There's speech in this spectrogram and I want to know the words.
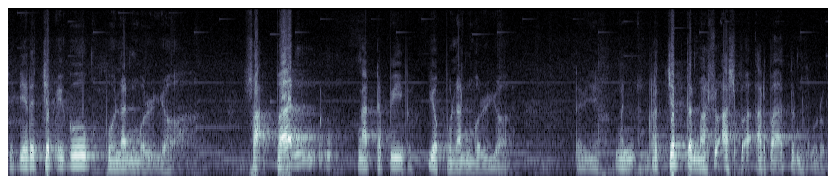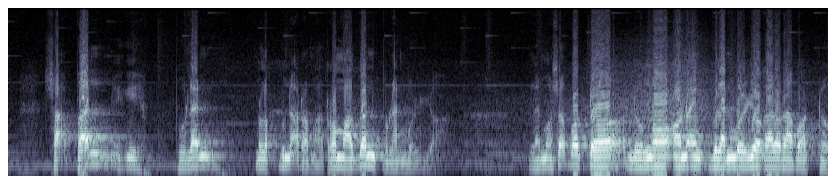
Jadi Rejab itu bulan mulya. Sa'ban ngadepi ya bulan mulya. Rejab termasuk asba arbaatun huruf. Sa'ban iki bulan mlebu nak Ramadan. Ramadan bulan mulya. Lah mosok padha ndonga ana ing bulan mulya karo ra padha.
